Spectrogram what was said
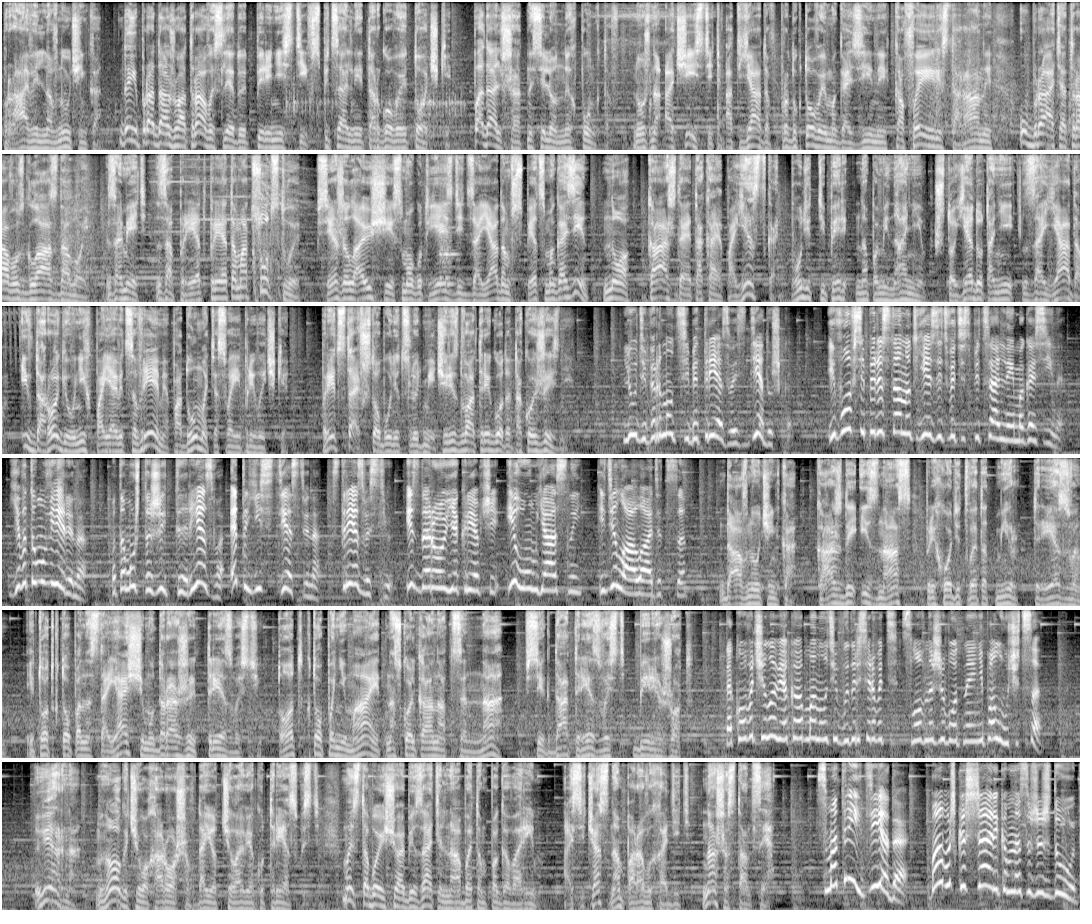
Правильно, внученька. Да и продажу отравы следует перенести в специальные торговые точки, подальше от населенных пунктов. Нужно очистить от ядов продуктовые магазины, кафе и рестораны, убрать отраву с глаз долой. Заметь, запрет при этом отсутствует. Все желающие смогут ездить за ядом в спецмагазин, но каждая такая поездка будет теперь напоминанием, что едут они за ядом, и в дороге у них появится время подумать о своей привычке. Представь, что будет с людьми через 2-3 года такой жизни. Люди вернут себе трезвость, дедушка. И вовсе перестанут ездить в эти специальные магазины. Я в этом уверена, потому что жить трезво – это естественно. С трезвостью и здоровье крепче, и ум ясный, и дела ладятся. Да, внученька, каждый из нас приходит в этот мир трезвым. И тот, кто по-настоящему дорожит трезвостью, тот, кто понимает, насколько она ценна, всегда трезвость бережет. Такого человека обмануть и выдрессировать, словно животное, не получится. Верно. Много чего хорошего дает человеку трезвость. Мы с тобой еще обязательно об этом поговорим. А сейчас нам пора выходить. Наша станция. Смотри, деда! Бабушка с шариком нас уже ждут.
